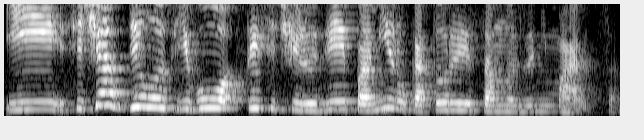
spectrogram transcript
И сейчас делают его тысячи людей по миру, которые со мной занимаются.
